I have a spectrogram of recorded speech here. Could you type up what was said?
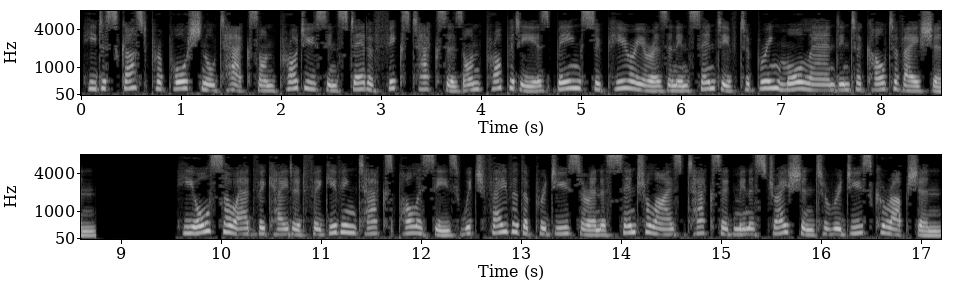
He discussed proportional tax on produce instead of fixed taxes on property as being superior as an incentive to bring more land into cultivation. He also advocated for giving tax policies which favor the producer and a centralized tax administration to reduce corruption.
